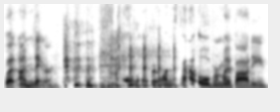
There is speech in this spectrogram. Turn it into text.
but i'm there and everyone's kind of over my body.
